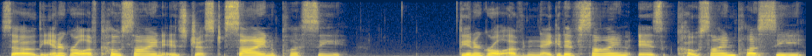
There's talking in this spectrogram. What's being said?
So the integral of cosine is just sine plus c. The integral of negative sine is cosine plus c.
